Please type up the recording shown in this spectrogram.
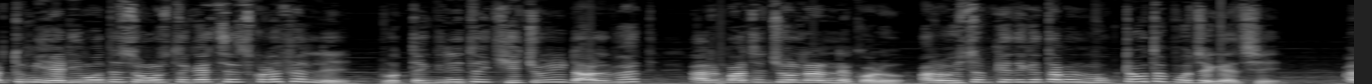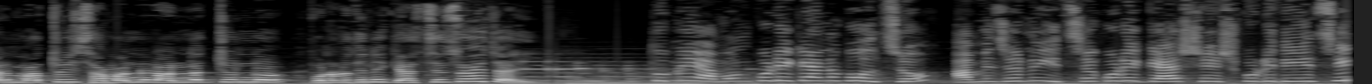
আর তুমি এরই মধ্যে সমস্ত গ্যাস শেষ করে ফেললে? প্রত্যেকদিনই তুই খিচুড়ি, ডাল ভাত আর মাছের ঝোল রান্না করো। আর ওইসব খেতে খেতে আমার মুখটাও তো পচে গেছে। আর মাত্র এই সামান্য রান্নার জন্য পনেরো দিনে গ্যাস শেষ হয়ে যায়? তুমি এমন করে কেন বলছো? আমি যেন ইচ্ছা করে গ্যাস শেষ করে দিয়েছি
